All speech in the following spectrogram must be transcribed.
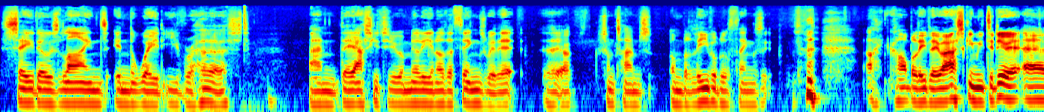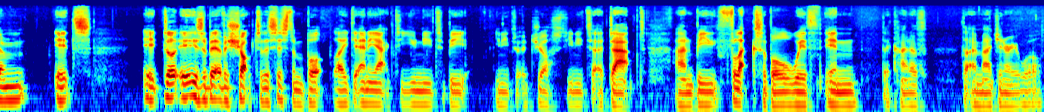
say those lines in the way that you've rehearsed, and they ask you to do a million other things with it, they are sometimes unbelievable things. I can't believe they were asking me to do it. Um, it's it, do, it is a bit of a shock to the system, but like any actor, you need to be you need to adjust, you need to adapt, and be flexible within the kind of that imaginary world.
